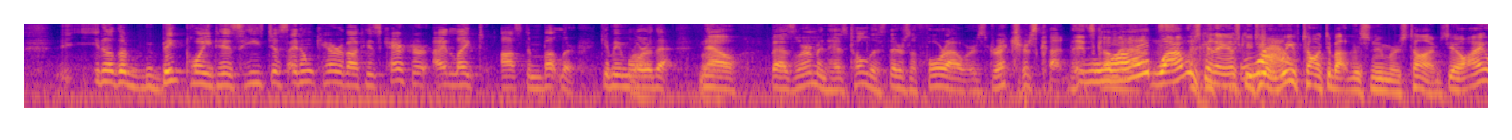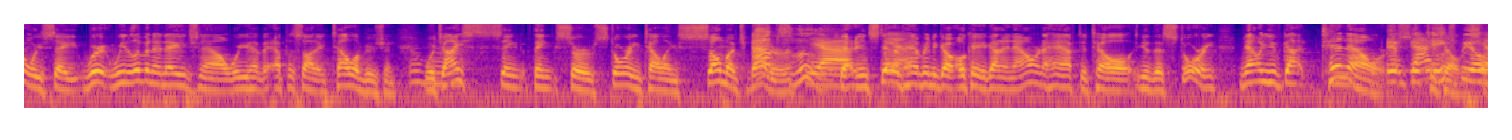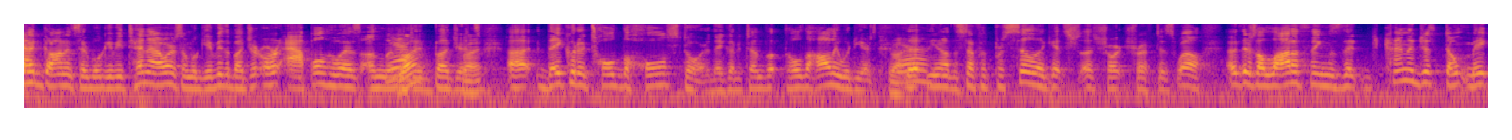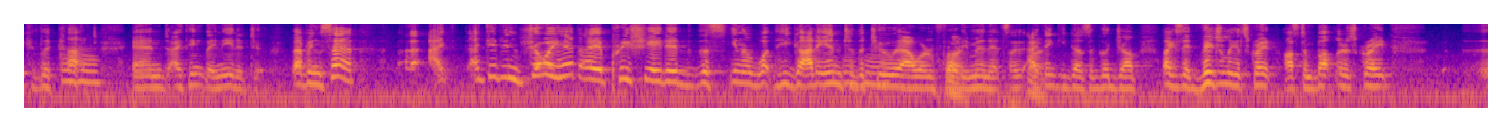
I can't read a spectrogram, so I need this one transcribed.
you know, the big point is he's just. I don't care about his character. I liked Austin Butler. Give me more of that. Now, Baz Luhrmann has told us there's a four hours director's cut that's coming out. What? Well, I was going to ask you too. Wow. and We've talked about this numerous times. You know, I always say we're, we live in an age now where you have episodic television, which Mm-hmm. I think, think serves storytelling so much better. Absolutely. Yeah. That instead of having to go, okay, you got an hour and a half to tell you this story. Now you've got ten hours. If, Exactly. if to tell the HBO story. had gone and said, "We'll give you ten hours and we'll give you the budget," or Apple, who has unlimited Right, budgets, right. uh, they could have told the whole story. They could have told, told the Hollywood years. Right. The- you know, the stuff with Priscilla gets a short shrift as well. Uh, there's a lot of things that kind of just don't make the cut, Mm-hmm. and I think they needed to. That being said. uh, I, I did enjoy it. I appreciated this, you know, what he got into the Mm-hmm. two hour and 40 Right. minutes. I, I think he does a good job. Like I said, visually it's great. Austin Butler's great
